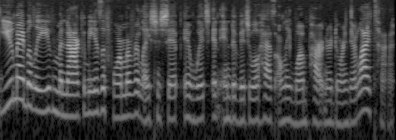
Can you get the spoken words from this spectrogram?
You may believe monogamy is a form of relationship in which an individual has only one partner during their lifetime.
